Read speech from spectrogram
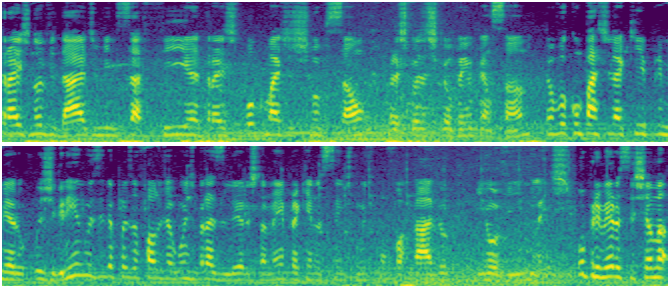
traz novidade, me desafia, traz um pouco mais de disrupção para as coisas que eu venho pensando. Então, eu vou compartilhar aqui primeiro os gringos e depois eu falo de alguns brasileiros também, para quem não se sente muito confortável em ouvir inglês. O primeiro se chama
